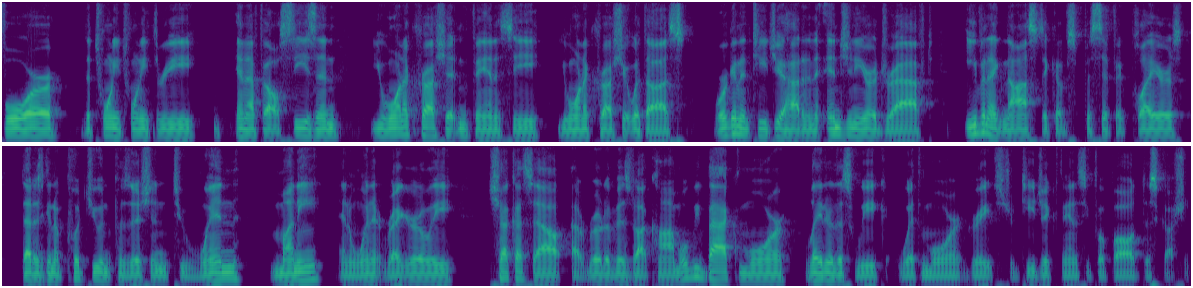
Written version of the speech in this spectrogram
for the 2023 NFL season. You want to crush it in fantasy, you want to crush it with us. We're going to teach you how to engineer a draft, even agnostic of specific players, that is going to put you in position to win money and win it regularly. Check us out at rotoviz.com. We'll be back more later this week with more great strategic fantasy football discussion.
